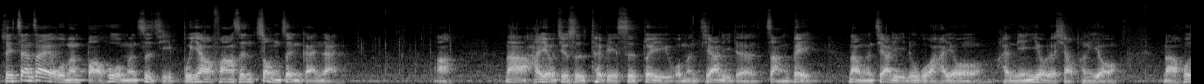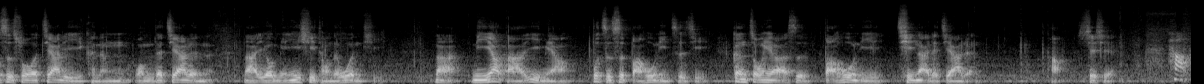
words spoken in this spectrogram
所以站在我们保护我们自己，不要发生重症感染，啊，那还有就是，特别是对于我们家里的长辈，那我们家里如果还有很年幼的小朋友，那或是说家里可能我们的家人那有免疫系统的问题。那你要打疫苗，不只是保护你自己，更重要的是保护你亲爱的家人。好，谢谢。好，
